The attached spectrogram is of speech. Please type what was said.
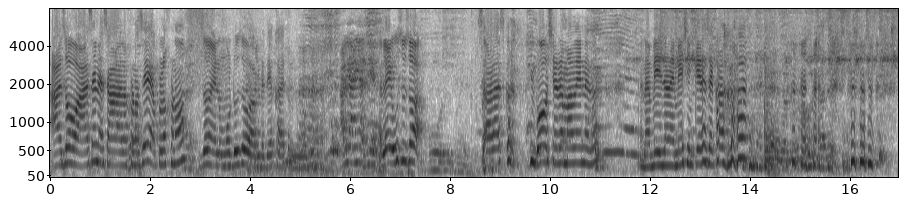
આ જો આ છે ને શાળા લખણો છે અપલખણો. જો એનું મોઢું જો આગળ દેખાય તમને મોઢું. એટલે એવું શું જો. શાળા જ કર બહુ શરમ આવે ને તો. અને આ બે જણા મેચિંગ કર્યા છે ખડા ખડા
